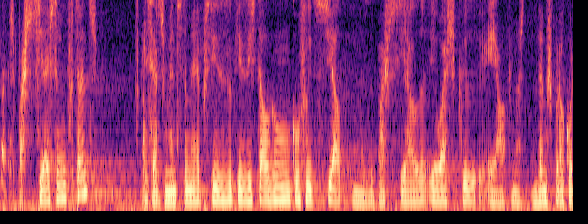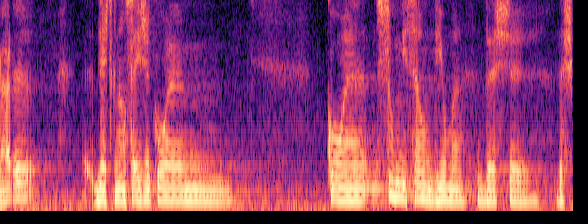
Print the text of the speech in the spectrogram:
As paz sociais são importantes. Em certos momentos também é preciso que exista algum conflito social, mas a paz social eu acho que é algo que nós devemos procurar, eh, desde que não seja com a, com a submissão de uma das, eh, das,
